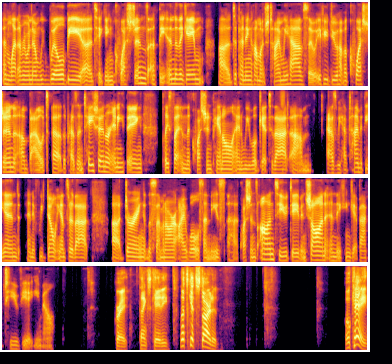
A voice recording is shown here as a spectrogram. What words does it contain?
and let everyone know we will be uh, taking questions at the end of the game, uh, depending how much time we have. So if you do have a question about uh, the presentation or anything, place that in the question panel and we will get to that um, as we have time at the end. And if we don't answer that uh, during the seminar, I will send these uh, questions on to Dave and Sean and they can get back to you via email. Great. Thanks, Katie. Let's get started. Okay,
